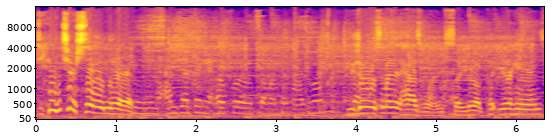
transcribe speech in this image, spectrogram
danger sign I mean, I'm jumping hopefully with someone who has one. You're jumping with somebody that has one, so you're gonna put your hands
